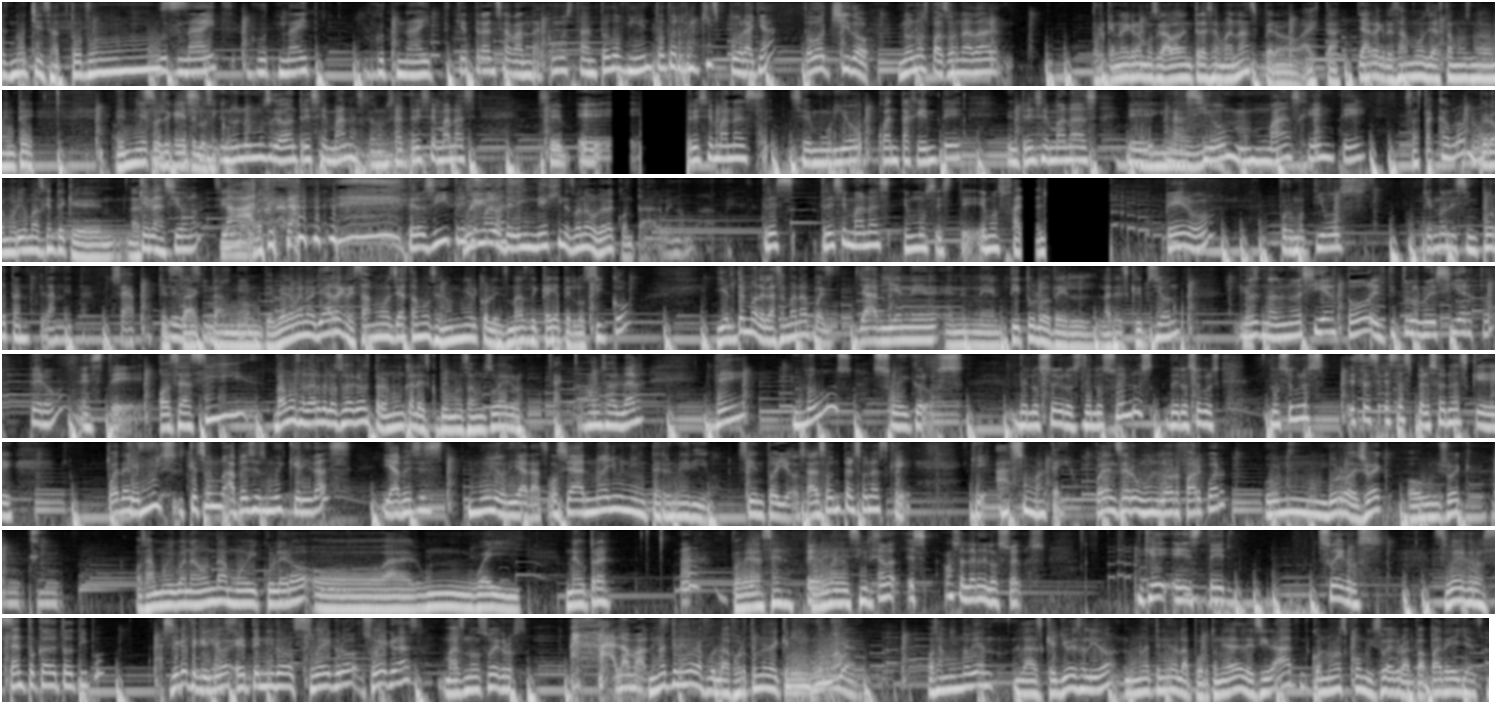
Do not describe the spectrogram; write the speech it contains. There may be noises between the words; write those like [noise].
buenas noches a todos. Good night, good night, good night. ¿Qué tranza banda? ¿Cómo están? ¿Todo bien? ¿Todo riquis por allá? Todo chido. No nos pasó nada porque no hemos grabado en tres semanas, pero ahí está. Ya regresamos, ya estamos nuevamente en miércoles de Cállate No, no hemos grabado en tres semanas, cabrón. O sea, tres semanas se, eh, tres semanas se murió cuánta gente, en tres semanas eh, nació más gente. O sea, está cabrón, ¿no? Pero murió más gente que nació. Que nació, ¿no? Sí, Nah. no. [laughs] Pero sí, tres Güey, semanas. los del INEGI nos van a volver a contar, güey, no mames. Tres, tres semanas hemos, este, hemos faltado. Pero por motivos que no les importan, la neta. O sea, ¿por qué les? Exactamente. Pero bueno, ya regresamos, ya estamos en un miércoles más de Cállate el hocico. Y el tema de la semana, pues ya viene en el título de la descripción. No, es- no, no es cierto, el título no es cierto, pero este, O sea, sí, vamos a hablar de los suegros, pero nunca le escupimos a un suegro. exacto, vamos a hablar de los suegros. De los suegros, de los suegros, de los suegros. Los suegros, estas, estas personas que, Pueden que, muy- que son a veces muy queridas y a veces muy odiadas. O sea, no hay un intermedio, siento yo. O sea, son personas que, que asuma cayó. Pueden ser un Lord Farquaad, un burro de Shrek o un Shrek. O sea, muy buena onda, muy culero o algún güey neutral. Ah, Podría ser, Pero podría bueno, decirse. es- vamos a hablar de los suegros. Que este suegros. Suegros. ¿Te han tocado de todo tipo? Fíjate que yo he tenido suegro, suegras, más no suegros. [laughs] Ah, mames. No he tenido la, la fortuna de que novia. O sea, mi novia, las que yo he salido, no he tenido la oportunidad de decir, ah, conozco a mi suegro, al papá de ellas.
